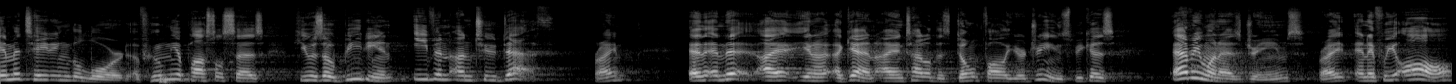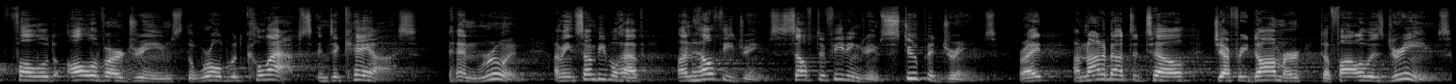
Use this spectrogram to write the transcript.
Imitating the Lord, of whom the apostle says he was obedient even unto death, right? And, and I, you know, again, I entitled this Don't Follow Your Dreams because everyone has dreams, right? And if we all followed all of our dreams, the world would collapse into chaos and ruin. I mean, some people have unhealthy dreams, self defeating dreams, stupid dreams, right? I'm not about to tell Jeffrey Dahmer to follow his dreams,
